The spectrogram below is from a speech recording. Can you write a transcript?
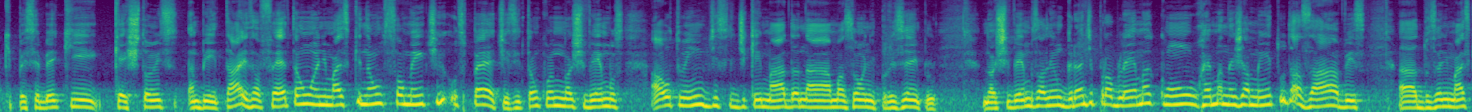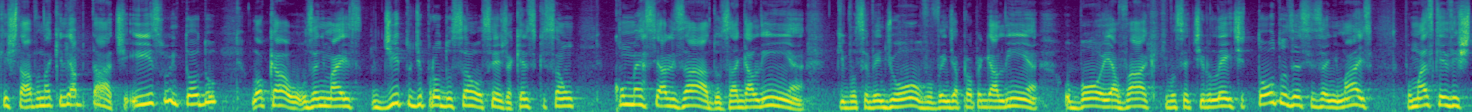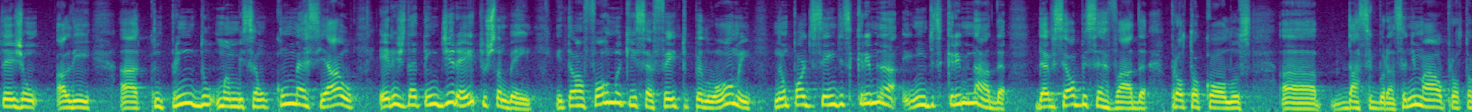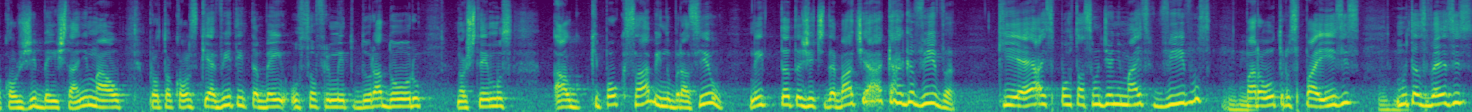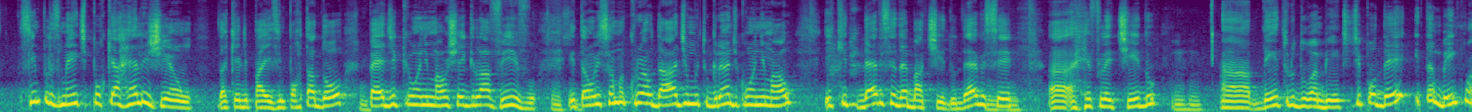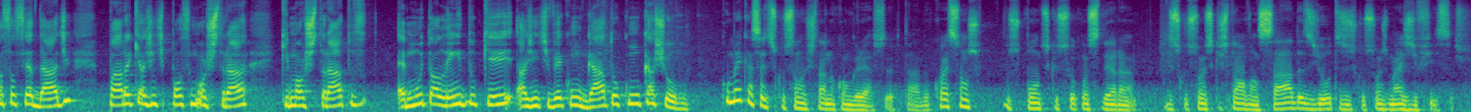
que perceber que questões ambientais afetam animais que não somente os pets. Então, quando nós tivemos alto índice de queimada na Amazônia, por exemplo, nós tivemos ali um grande problema com o remanejamento das aves, uh, dos animais que estavam naquele habitat. E isso em todo local. Os animais dito de produção, ou seja, aqueles que são comercializados, a galinha, que você vende ovo, vende a própria galinha, o boi, a vaca, que você tira o leite, todos esses animais, por mais que eles estejam ali ah, cumprindo uma missão comercial, eles detêm direitos também. Então a forma que isso é feito pelo homem não pode ser indiscrimina indiscriminada. Deve ser observada protocolos ah, da segurança animal, protocolos de bem-estar animal, protocolos que evitem também o sofrimento duradouro. Nós temos algo que poucos sabem no Brasil, nem tanta gente debate, é a carga viva, que é a exportação de animais vivos uhum. para outros países, uhum. muitas vezes simplesmente porque a religião daquele país importador sim. pede que o animal chegue lá vivo. Sim, sim. Então isso é uma crueldade muito grande com o animal e que deve ser debatido, deve uhum. ser uh, refletido uh, dentro do ambiente de poder e também com a sociedade para que a gente possa mostrar que maus tratos é muito além do que a gente vê com o gato ou com o cachorro. Como é que essa discussão está no Congresso, deputado? Quais são os, os pontos que o senhor considera discussões que estão avançadas e outras discussões mais difíceis?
